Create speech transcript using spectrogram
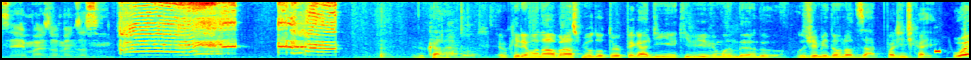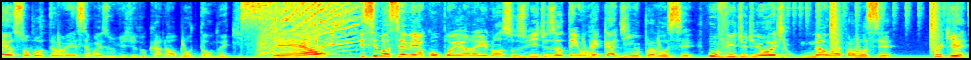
ser mais ou menos assim. Cara, eu queria mandar um abraço pro meu doutor Pegadinha que vive mandando os gemidão do WhatsApp pra gente cair. Oi, eu sou o Botão e esse é mais um vídeo do canal Botão do Excel. E se você vem acompanhando aí nossos vídeos, eu tenho um recadinho pra você. O vídeo de hoje não é pra você. Por quê?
